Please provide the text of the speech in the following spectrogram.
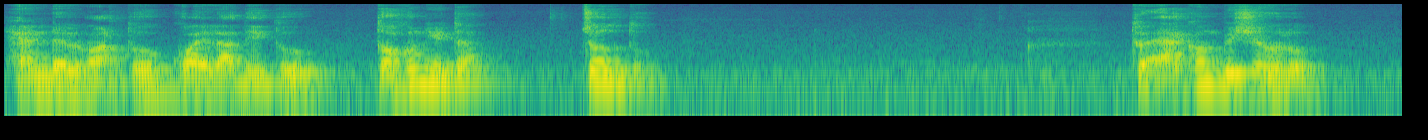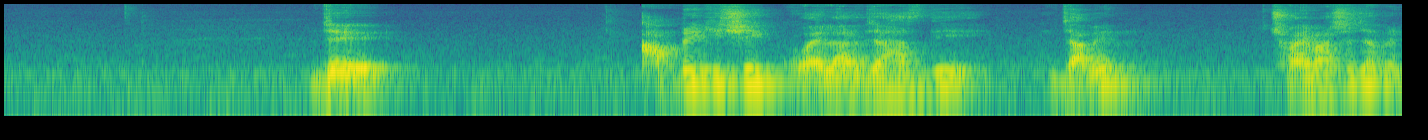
হ্যান্ডেল মারতো, কয়লা দিত, তখন এটা চলতো। তো এখন বিষয় হলো যে আপনি কি সেই কয়লার জাহাজ দিয়ে যাবেন? ছয় মাসে যাবেন?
